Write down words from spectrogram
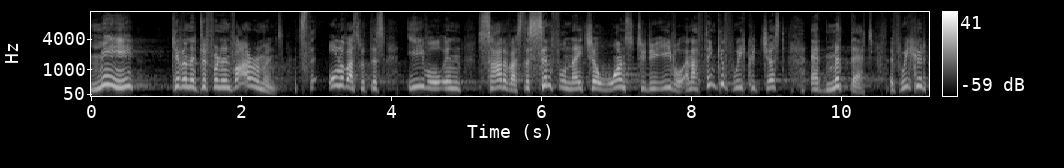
me given a different environment. It's the, all of us with this evil inside of us. The sinful nature wants to do evil. And I think if we could just admit that, if we could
